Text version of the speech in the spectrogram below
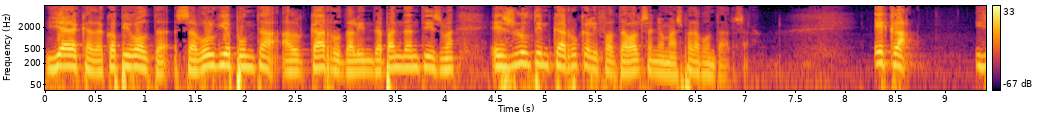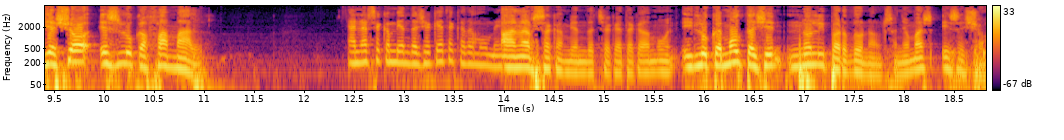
I ara que de cop i volta se vulgui apuntar al carro de l'independentisme és l'últim carro que li faltava al senyor Mas per apuntar-se. I clar, i això és el que fa mal, Anar-se canviant de jaqueta cada moment. anar-se canviant de xaqueta a cada moment. I el que molta gent no li perdona al senyor Mas és això.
